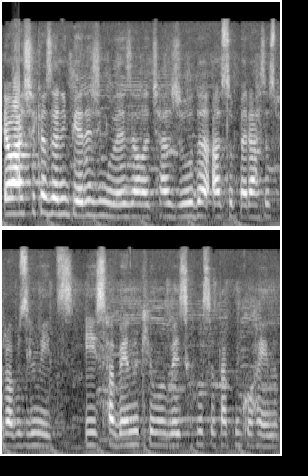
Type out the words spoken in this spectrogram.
Eu acho que as Olimpíadas de Inglês ela te ajuda a superar seus próprios limites e sabendo que uma vez que você está concorrendo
